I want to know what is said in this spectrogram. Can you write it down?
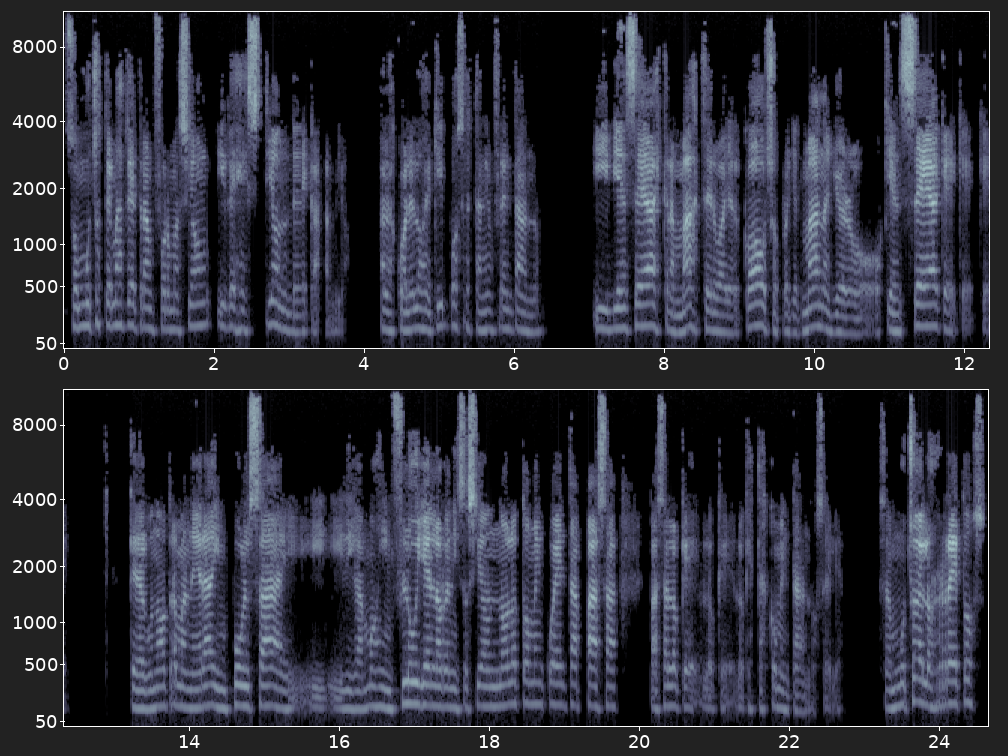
son muchos temas de transformación y de gestión de cambio a los cuales los equipos se están enfrentando. Y bien sea Scrum Master o el Coach o Project Manager o, quien sea que, que, que, de alguna u otra manera impulsa y, y, digamos, influye en la organización, no lo toma en cuenta, pasa, pasa lo, que, lo, que, lo que estás comentando, Celia. O sea, muchos de los retos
